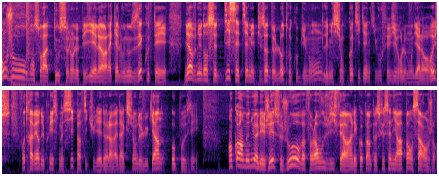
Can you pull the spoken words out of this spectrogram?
Bonjour, bonsoir à tous selon le pays et l'heure à laquelle vous nous écoutez. Bienvenue dans ce 17e épisode de l'autre Coupe du Monde, l'émission quotidienne qui vous fait vivre le mondial russe au travers du prisme si particulier de la rédaction de Lucarne opposée. Encore un menu allégé ce jour, va falloir vous y faire hein, les copains parce que ça n'ira pas en s'arrangeant.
